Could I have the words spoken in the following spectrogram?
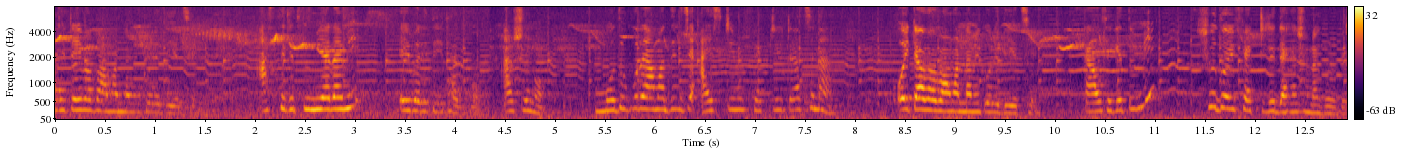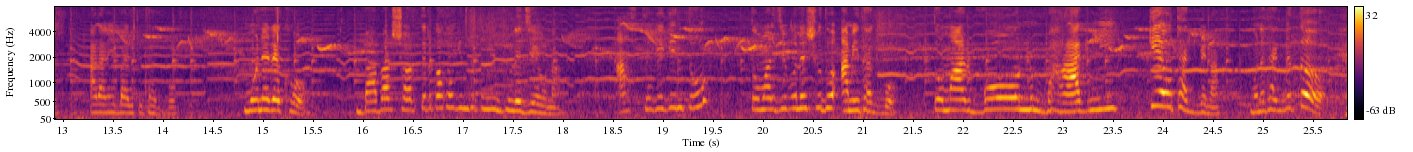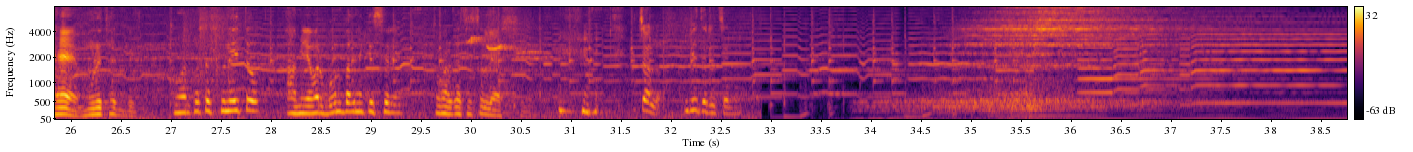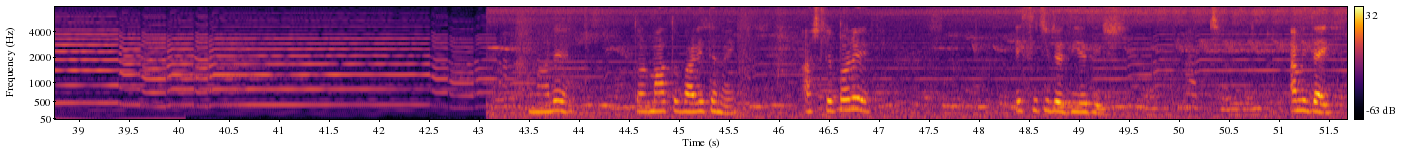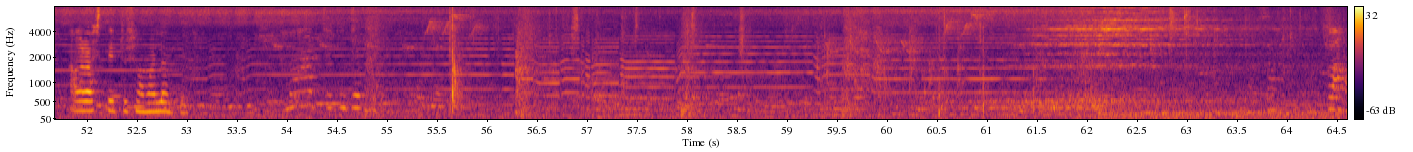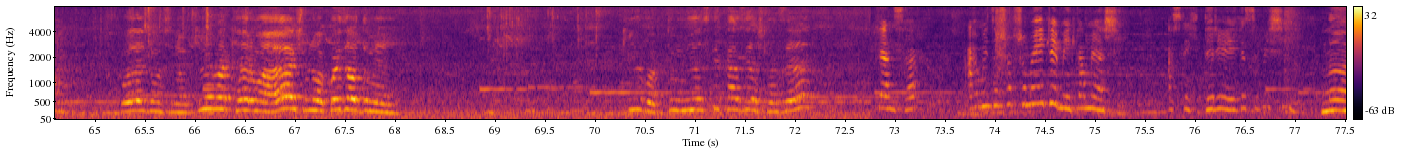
বাড়িটাই বাবা আমার নামে করে দিয়েছে। আজ থেকে তুমি আর আমি এই বাড়িতেই থাকব। আর শোনো, মধুপুরে আমাদের যে আইসক্রিমের ফ্যাক্টরিটা আছে না, ওইটাও বাবা আমার নামে করে দিয়েছে। কাল থেকে তুমি শুধু ওই ফ্যাক্টরি দেখাশোনা করবে আর আমি বাড়িতে থাকব। মনে রেখো, বাবার শর্তের কথা কিন্তু তুমি ভুলে যেও না। আজ থেকে কিন্তু তোমার জীবনে শুধু আমি থাকব। তোমার বোন, ভাগ্নি কেউ থাকবে না। মনে থাকবে তো? হ্যাঁ মনে থাকবে। তোমার কথা শুনেই তো আমি আমার বোন বাগনিকে ছেড়ে তোমার কাছে চলে আসছি। চলো ভিতরে চলো। মারে তোর মা তো বাড়িতে নাই। আসলে পরে এই চিঠিটা দিয়ে দিস। আমি যাই আমার আসতে একটু সময় লাগবে। ওয়ালাইকুম আসসালাম কি ব্যাপার খেয়ার মা? এই শোনো কই যাও তুমি? কি ব্যাপার? তুমি আজকে কাজে আসলা যে? কেন স্যার? আমি তো সবসময় এই টাইমে কামে আসি। আজকে কি দেরি হয়ে গেছে বেশি? না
